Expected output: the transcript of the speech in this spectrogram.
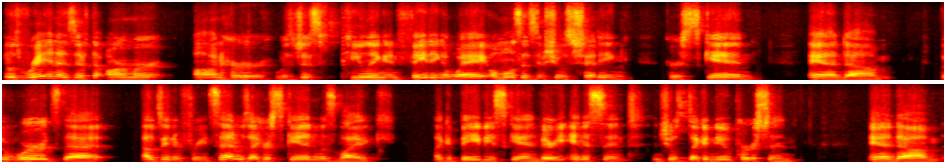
it was written as if the armor on her was just peeling and fading away, almost as if she was shedding her skin. And um, the words that Alexander Freed said was that her skin was like like a baby skin, very innocent, and she was like a new person. And um,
